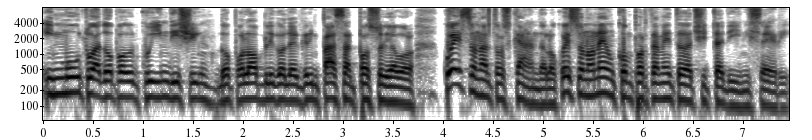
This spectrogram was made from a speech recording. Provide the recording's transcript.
in mutua dopo il 15, dopo l'obbligo del Green Pass al posto di lavoro. Questo è un altro scandalo, questo non è un comportamento da cittadini seri.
